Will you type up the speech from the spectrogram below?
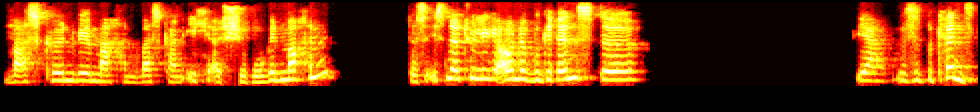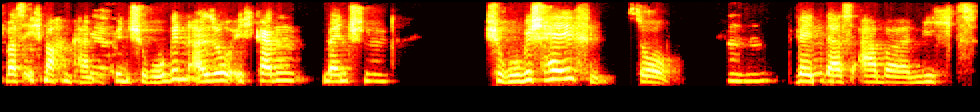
Was können wir machen? Was kann ich als Chirurgin machen? Das ist natürlich auch eine begrenzte, ja, es ist begrenzt, was ich machen kann. Ja. Ich bin Chirurgin, also ich kann Menschen chirurgisch helfen. So. Mhm. Wenn das aber nicht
